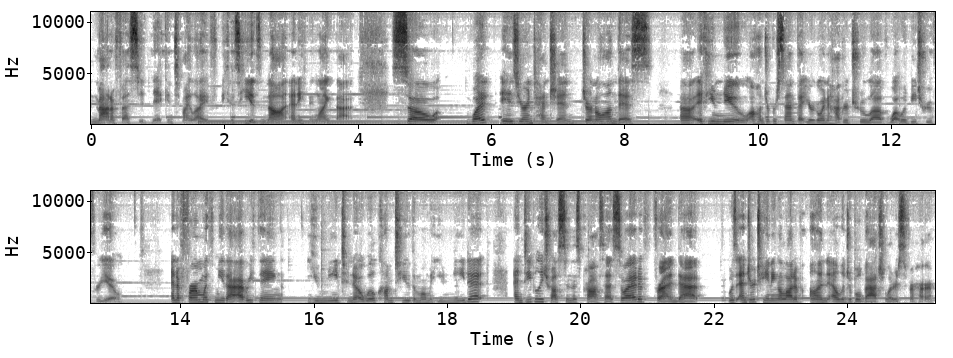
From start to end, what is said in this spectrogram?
manifested Nick into my life because he is not anything like that. So what is your intention? Journal on this. Uh, if you knew 100% that you're going to have your true love, what would be true for you? And affirm with me that everything you need to know will come to you the moment you need it and deeply trust in this process. So I had a friend that was entertaining a lot of uneligible bachelors for her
